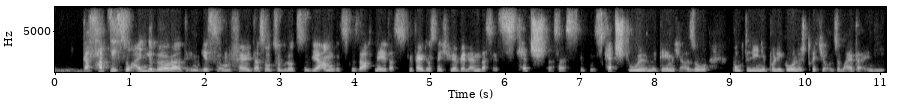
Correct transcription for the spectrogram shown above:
das hat sich so eingebürgert im GIS-Umfeld, das so zu benutzen. Wir haben uns gesagt, nee, das gefällt uns nicht. Wir benennen das jetzt Sketch. Das heißt, es gibt ein Sketch-Tool, mit dem ich also Punkte, Linie, Polygone, Striche und so weiter in die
